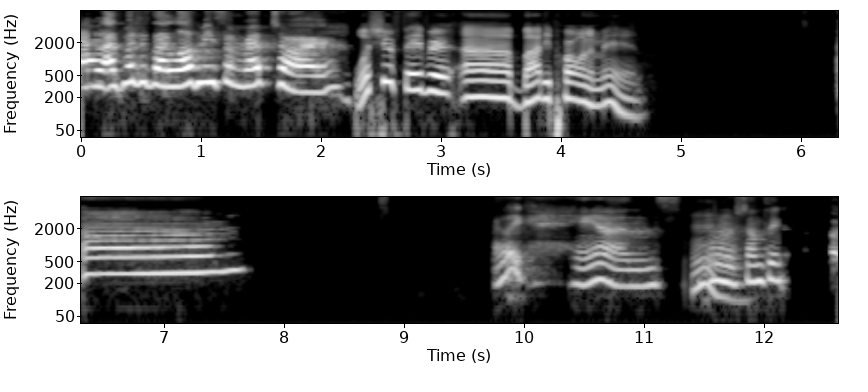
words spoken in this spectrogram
as much as I love me some Reptar. What's your favorite uh body part on a man? Um, I like hands. I don't know, Mm. something uh,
